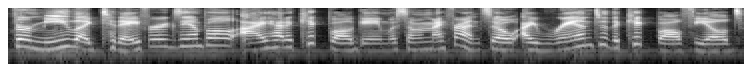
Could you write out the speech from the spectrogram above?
for me, like today, for example, I had a kickball game with some of my friends. So I ran to the kickball fields,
